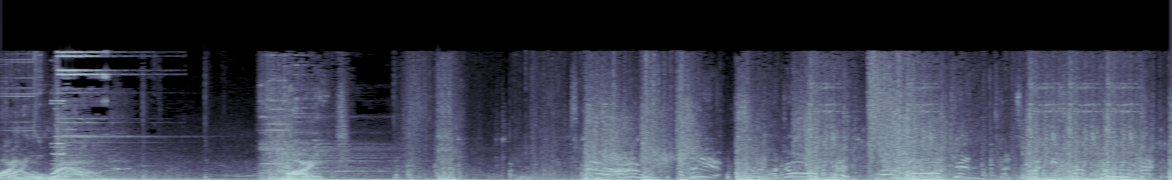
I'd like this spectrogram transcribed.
Final round. Fight! Not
